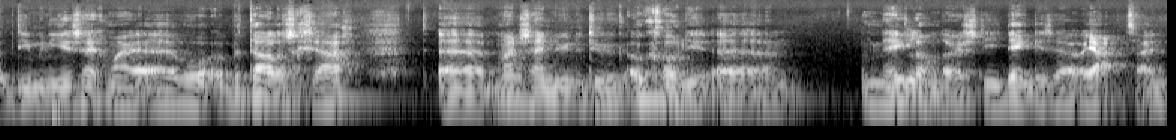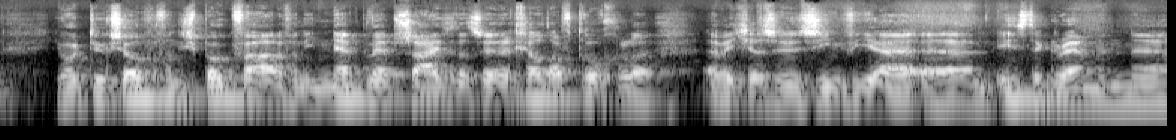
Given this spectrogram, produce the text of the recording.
op die manier zeg maar, betalen ze graag. maar er zijn nu natuurlijk ook gewoon Nederlanders die denken zo, ja, het zijn, je hoort natuurlijk zoveel van die spookverhalen van die nep-websites dat ze geld aftroggelen. Uh, weet je, ze zien via uh, Instagram een, uh,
